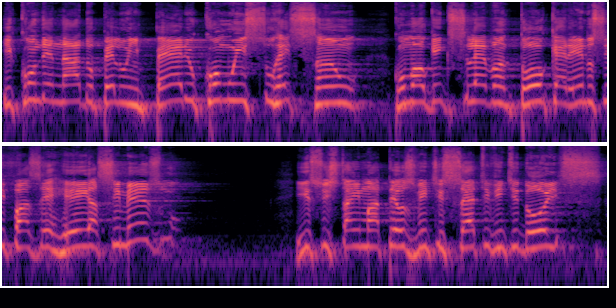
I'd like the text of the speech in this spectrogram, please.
e condenado pelo império como insurreição, como alguém que se levantou querendo se fazer rei a si mesmo. Isso está em Mateus 27 e 22.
